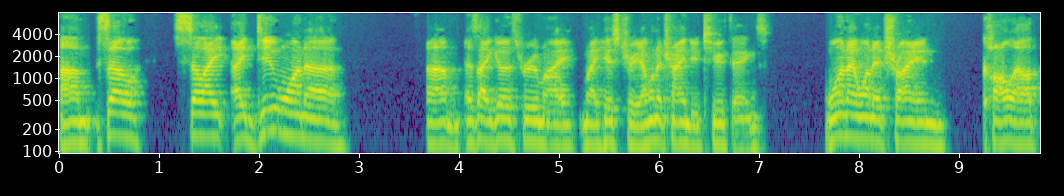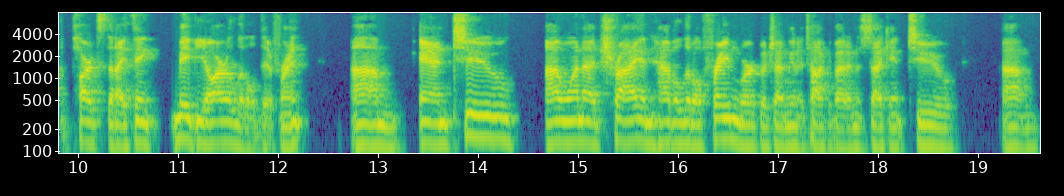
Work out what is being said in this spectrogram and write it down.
Um, so so I I do want to, um, as I go through my my history, I want to try and do two things. One, I want to try and call out the parts that I think maybe are a little different, um, and two I want to try and have a little framework, which I'm going to talk about in a second, to um,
